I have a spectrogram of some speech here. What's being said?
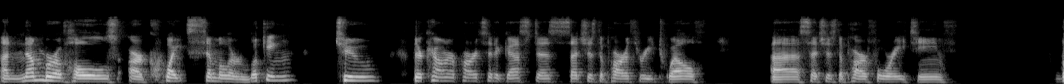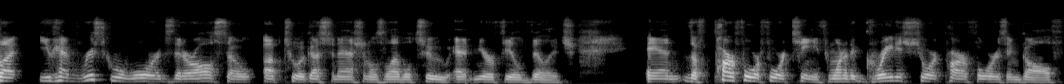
A number of holes are quite similar looking to their counterparts at Augusta, such as the par 3 12th, uh, such as the par 4 18th. But you have risk rewards that are also up to Augusta National's level two at Muirfield Village. And the par 4 14th, one of the greatest short par fours in golf,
